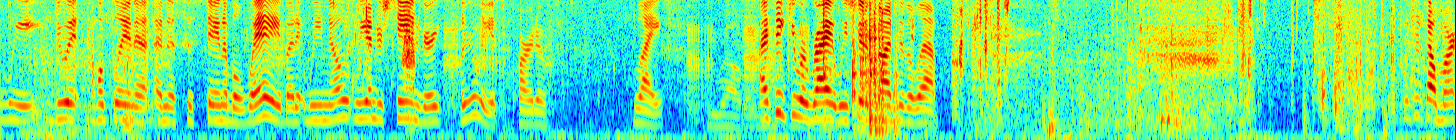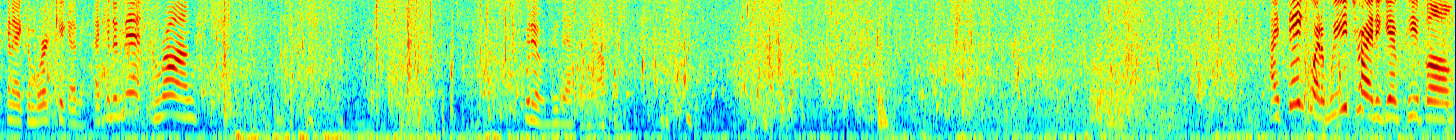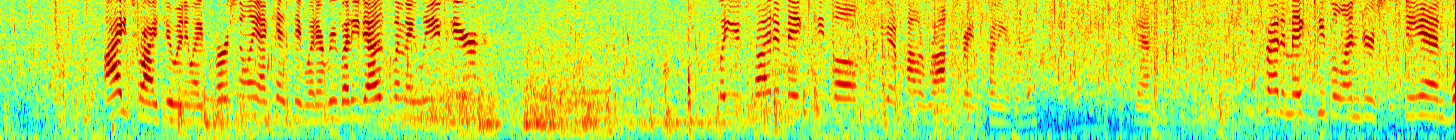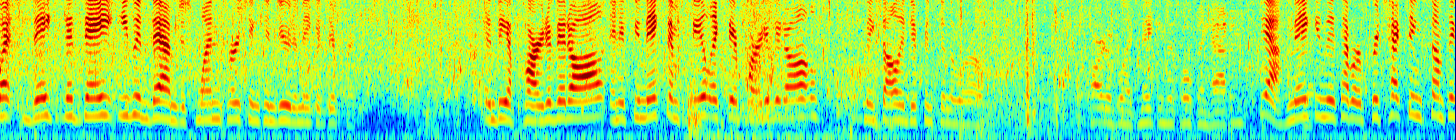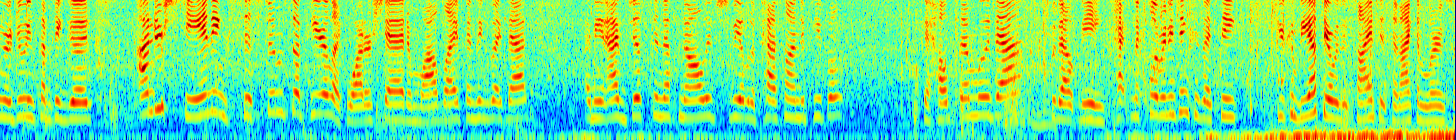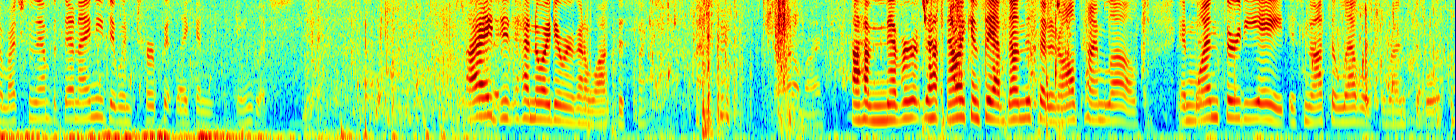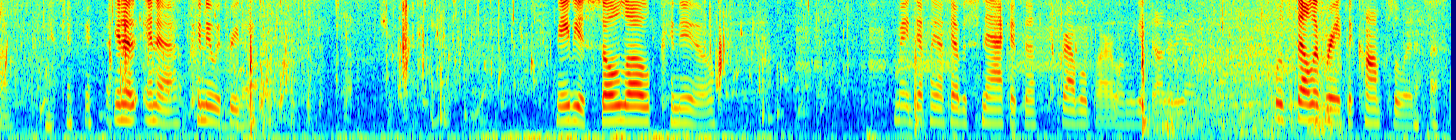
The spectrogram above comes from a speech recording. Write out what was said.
We do it hopefully in a, in a sustainable way, but it, we know we understand very clearly it's part of life. Will. I think you were right. We should have gone to the left. This is how Mark and I can work together. I can admit I'm wrong. We don't do that very often. I think what we try to give people, I try to anyway, personally, I can't say what everybody does when they leave here. But you try to make people, you got a pile of rocks right in front of you, Brian. Yeah. You try to make people understand what they, that they, even them, just one person can do to make a difference. And be a part of it all. And if you make them feel like they're part of it all, it makes all the difference in the world. Part of like making this whole thing happen. Yeah, making this happen, or protecting something or doing something good. Understanding systems up here, like watershed and wildlife and things like that. I mean, I have just enough knowledge to be able to pass on to people to help them with that mm-hmm. without being technical or anything, because I think you can be out there with the scientists and I can learn so much from them, but then I need to interpret like in English. I did had no idea we were going to walk this much. I don't mind. I have never now I can say I've done this at an all-time low. And 138 is not the level to run Sibuosan. in a in a canoe with three people. Maybe a solo canoe. We May definitely have to have a snack at the gravel bar when we get down to the end. We'll celebrate the confluence.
